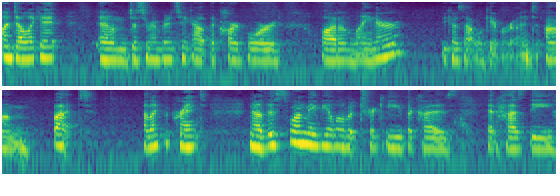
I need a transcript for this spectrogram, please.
on delicate. Um, just remember to take out the cardboard bottom liner because that will get ruined. Um, but I like the print. Now this one may be a little bit tricky because it has the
